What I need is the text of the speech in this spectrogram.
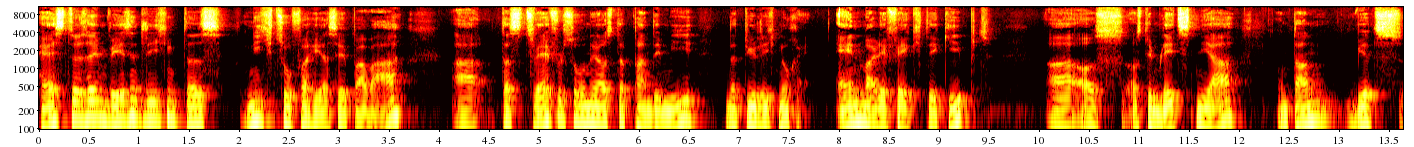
Heißt also im Wesentlichen, dass nicht so vorhersehbar war, dass zweifelsohne aus der Pandemie natürlich noch einmal Effekte gibt äh, aus, aus dem letzten Jahr. Und dann wird es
